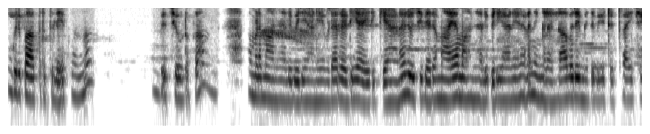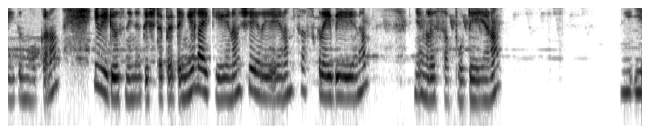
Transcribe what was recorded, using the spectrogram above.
നമുക്കൊരു പാത്രത്തിലേക്ക് ഒന്ന് വെച്ച് കൊടുക്കാം. നമ്മുടെ മാഞ്ഞാലി ബിരിയാണി ഇവിടെ റെഡി ആയിരിക്കുകയാണ്. രുചികരമായ മാഞ്ഞാലി ബിരിയാണിയാണ്. നിങ്ങളെല്ലാവരും ഇത് വീട്ടിൽ ട്രൈ ചെയ്ത് നോക്കണം. ഈ വീഡിയോസ് നിങ്ങൾക്ക് ഇഷ്ടപ്പെട്ടെങ്കിൽ ലൈക്ക് ചെയ്യണം ഷെയർ ചെയ്യണം സബ്സ്ക്രൈബ് ചെയ്യണം. ഞങ്ങളെ സപ്പോർട്ട് ചെയ്യണം. ഈ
